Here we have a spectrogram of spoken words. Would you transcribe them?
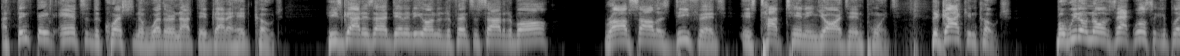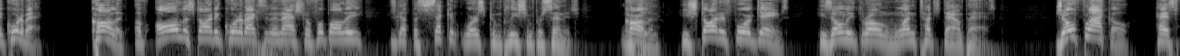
I think they've answered the question of whether or not they've got a head coach. He's got his identity on the defensive side of the ball. Rob Saleh's defense is top 10 in yards and points. The guy can coach, but we don't know if Zach Wilson can play quarterback. Carlin, of all the starting quarterbacks in the National Football League, he's got the second worst completion percentage. Carlin, he started four games. He's only thrown one touchdown pass. Joe Flacco has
